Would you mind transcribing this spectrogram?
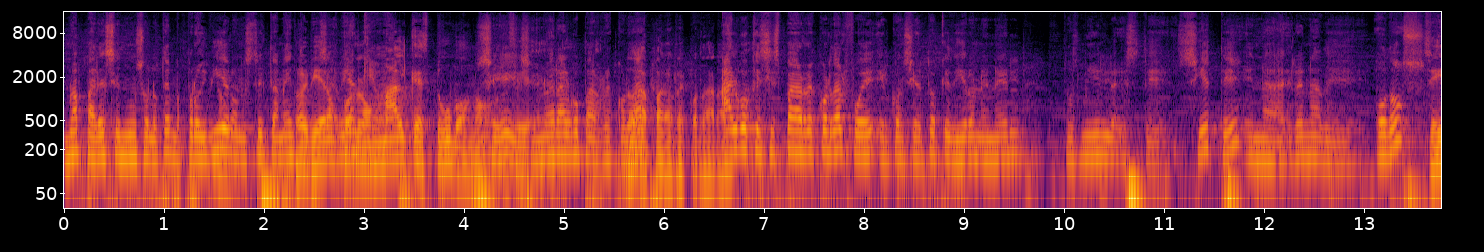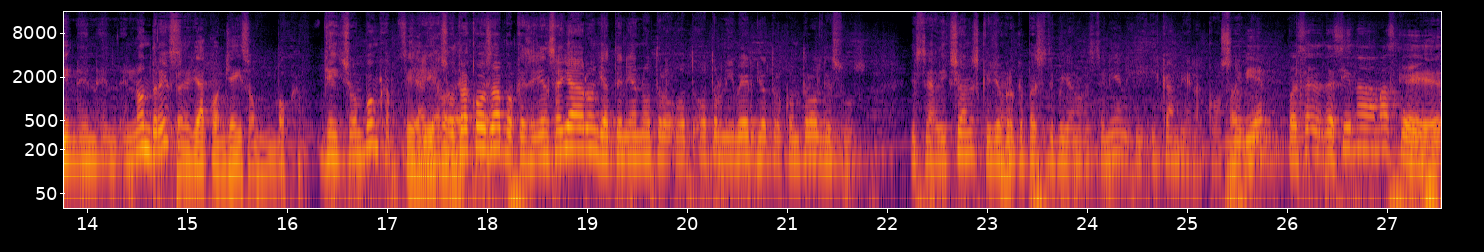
no aparece ni un solo tema, prohibieron estrictamente. Prohibieron por lo que- mal que estuvo, ¿no? Sí, sí, no era algo para recordar. No era para recordar. Algo que sí es para recordar fue el concierto que dieron en el 2007 en la arena de O2 Sí. en, en- en Londres. Pero ya con Jason Boham. Jason Bonham. Sí, Ya es otra de- cosa porque se ya ensayaron, ya tenían otro, otro, otro nivel y otro control de sus este, adicciones que yo creo que para ese tipo ya no las tenían y, y cambia la cosa. Muy bien, pues es decir nada más que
